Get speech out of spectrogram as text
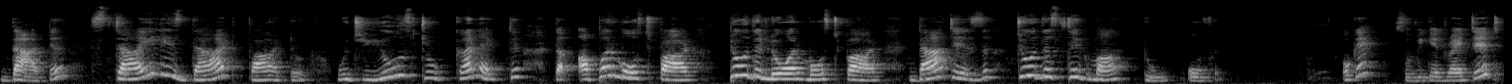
that style is that part which used to connect the uppermost part to the lowermost part. That is to the stigma to ovary. Okay, so we can write it.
